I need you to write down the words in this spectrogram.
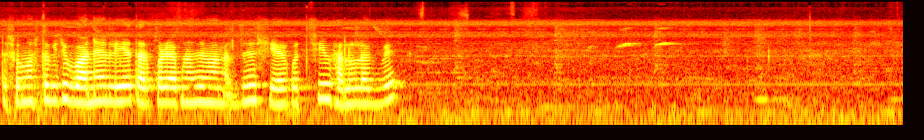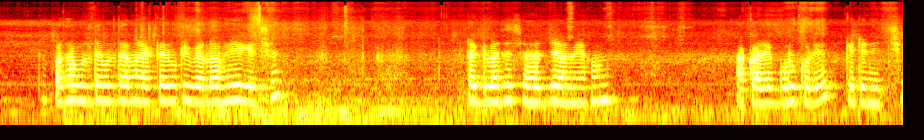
তো সমস্ত কিছু বানিয়ে নিয়ে তারপরে আপনাদের মাঝে শেয়ার করছি, ভালো লাগবে। কথা বলতে বলতে আমার একটা রুটি বেলা হয়ে গেছে। একটা গ্লাসের সাহায্যে আমি এখন আকারে গোল করে কেটে নিচ্ছি।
